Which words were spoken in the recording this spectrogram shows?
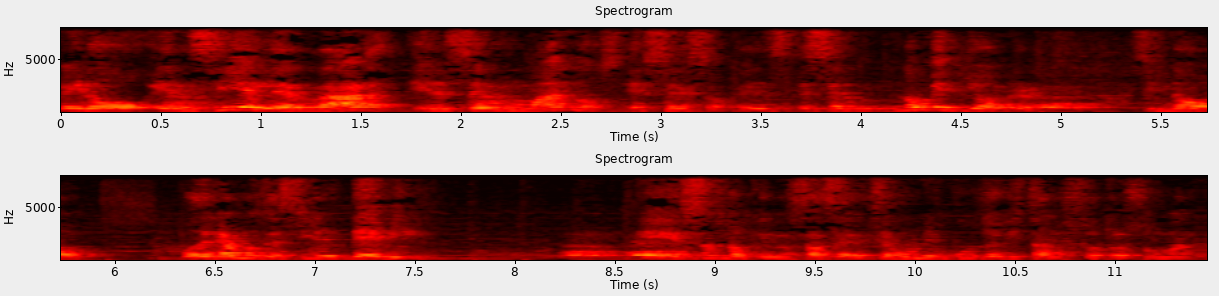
Pero en sí el errar, el ser humano es eso, es, es ser no mediocre, sino podríamos decir débil eso es lo que nos hace, según mi punto de vista, nosotros humanos.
